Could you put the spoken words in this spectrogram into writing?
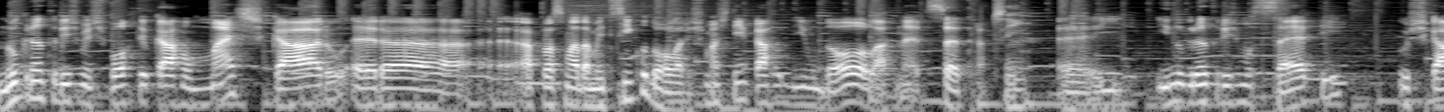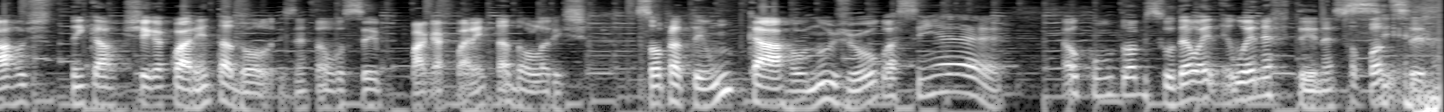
no Gran Turismo Sport o carro mais caro era aproximadamente 5 dólares, mas tinha carro de 1 dólar, né, etc. Sim. É, e, e no Gran Turismo 7 os carros tem carro que chega a 40 dólares, então você pagar 40 dólares só para ter um carro no jogo, assim é é o cúmulo do absurdo, é o, o NFT, né? Só pode Sim. ser, né?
